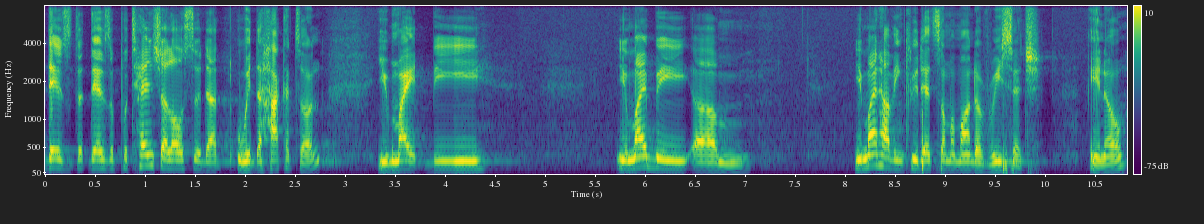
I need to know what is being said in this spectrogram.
there's, the, there's a potential also that with the hackathon, you might be, you might be, um, you might have included some amount of research, you know,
